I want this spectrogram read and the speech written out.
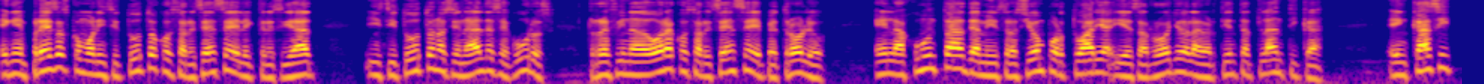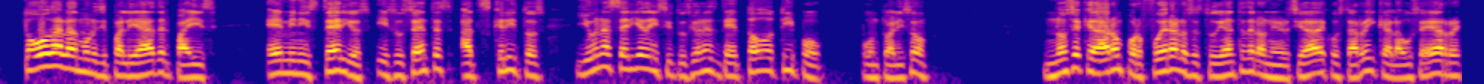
en empresas como el Instituto Costarricense de Electricidad, Instituto Nacional de Seguros, Refinadora Costarricense de Petróleo, en la Junta de Administración Portuaria y Desarrollo de la Vertiente Atlántica, en casi todas las municipalidades del país, en ministerios y sus entes adscritos y una serie de instituciones de todo tipo, puntualizó. No se quedaron por fuera los estudiantes de la Universidad de Costa Rica, la UCR,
